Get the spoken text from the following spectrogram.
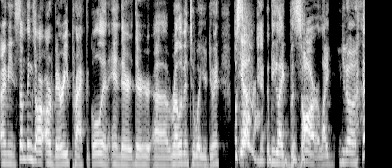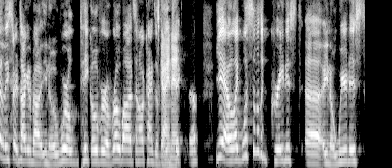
I mean, some things are, are very practical and, and they're they're uh, relevant to what you're doing, but some Yeah. have to be like bizarre. Like you know, at least they start talking about you know world takeover of robots and all kinds of stuff. Yeah, like what's some of the greatest, uh, you know, weirdest,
